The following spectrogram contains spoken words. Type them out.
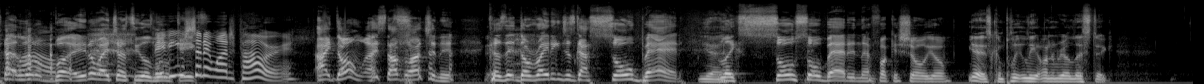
that little butt. Ain't nobody trying to see those Maybe little you cakes. shouldn't watch Power. I don't. I stopped watching it because the writing just got so bad. Yeah. Like so so bad in that fucking show, yo. yeah, it's completely unrealistic.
